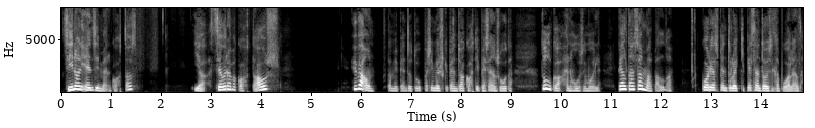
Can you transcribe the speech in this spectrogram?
Siinä oli ensimmäinen kohtaus. Ja seuraava kohtaus. Hyvä on, tammipentu tuuppasi myrskypentua kohti pesän suuta. Tulkaa, hän huusi muille. Peltaan sammalpalloa. Korjaspentu leikki pesän toiselta puolelta.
